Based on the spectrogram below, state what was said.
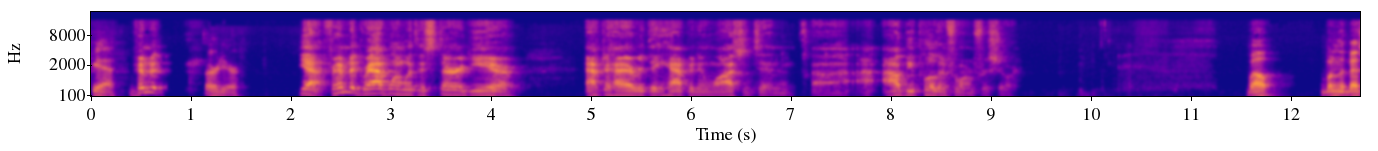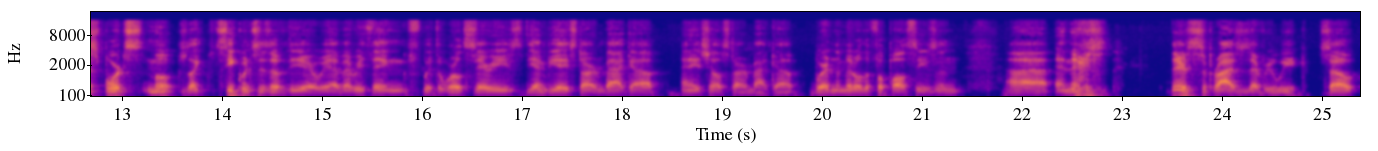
Yeah. For him to, third year. Yeah, for him to grab one with his third year after how everything happened in Washington, uh, I, will be pulling for him for sure. Well, one of the best sports mo- like sequences of the year. We have everything with the World Series, the NBA starting back up, NHL starting back up. We're in the middle of the football season, uh, and there's there's surprises every week. So,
